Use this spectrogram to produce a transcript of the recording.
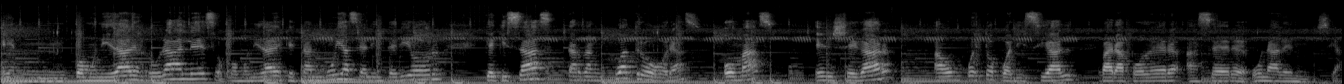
En comunidades rurales o comunidades que están muy hacia el interior que quizás tardan cuatro horas o más en llegar a un puesto policial para poder hacer una denuncia.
